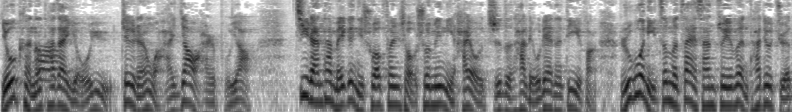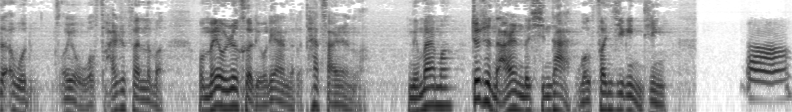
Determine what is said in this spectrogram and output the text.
有可能他在犹豫，这个人我还要还是不要？既然他没跟你说分手，说明你还有值得他留恋的地方。如果你这么再三追问，他就觉得我，哎呦，我还是分了吧，我没有任何留恋的了，太烦人了，明白吗？这是男人的心态，我分析给你听。嗯，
